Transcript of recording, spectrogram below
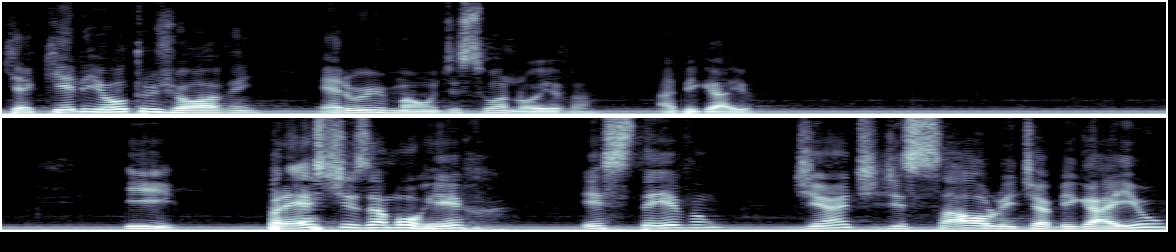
que aquele outro jovem era o irmão de sua noiva, Abigail. E, prestes a morrer, Estevão, diante de Saulo e de Abigail,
